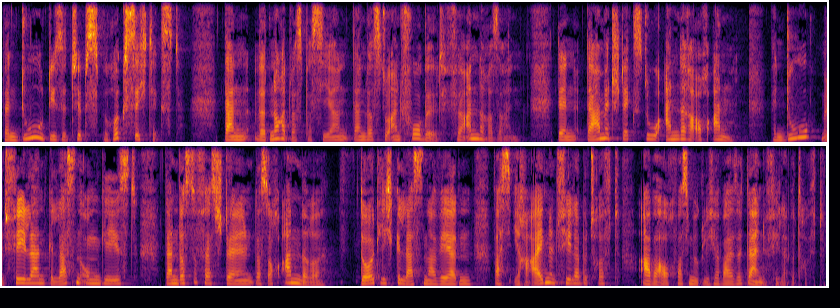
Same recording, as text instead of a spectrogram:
Wenn du diese Tipps berücksichtigst, dann wird noch etwas passieren, dann wirst du ein Vorbild für andere sein. Denn damit steckst du andere auch an. Wenn du mit Fehlern gelassen umgehst, dann wirst du feststellen, dass auch andere deutlich gelassener werden, was ihre eigenen Fehler betrifft, aber auch was möglicherweise deine Fehler betrifft.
